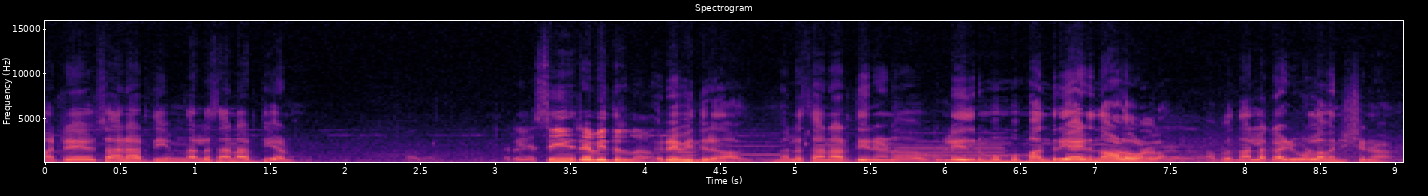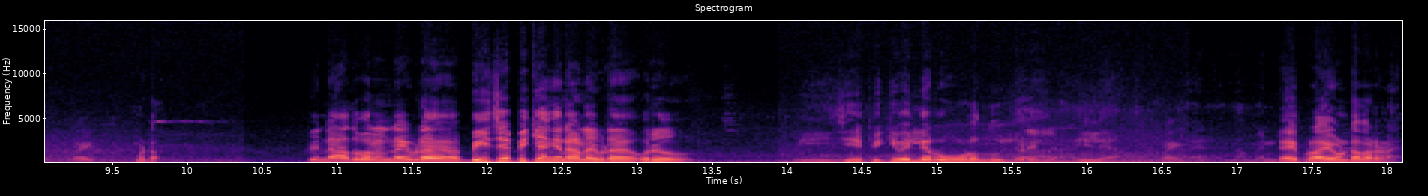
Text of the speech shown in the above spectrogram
മറ്റേ സ്ഥാനാർത്ഥിയും നല്ല സ്ഥാനാർത്ഥിയാണ്. സി രവീന്ദ്രനാഥ്. രവീന്ദ്രനാഥ്. നല്ല സ്ഥാനാർത്ഥിയാണ്. പുള്ളി ഇതിനു മുമ്പ് മന്ത്രിയായിരുന്ന ആളുമുള്ള അപ്പോൾ നല്ല കഴിവുള്ള മനുഷ്യനാണ്. കേട്ടോ. പിന്നെ അതുപോലെ തന്നെ ഇവിടെ ബി ജെ പിക്ക് എങ്ങനെയാണ് ഇവിടെ ഒരു ബി ജെ പിക്ക് വലിയ റോളൊന്നുമില്ല. ഇല്ല. എന്റെ അഭിപ്രായം കൊണ്ടാ പറയണേ.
